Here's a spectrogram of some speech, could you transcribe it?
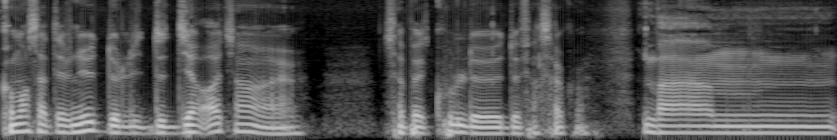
comment ça t'est venu de, te dire, oh tiens, ça peut être cool de, de faire ça, quoi? Bah, hum,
